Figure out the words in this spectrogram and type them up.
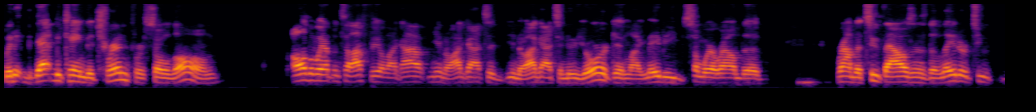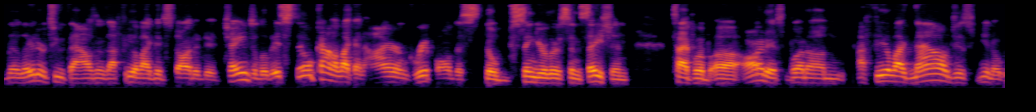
but it, that became the trend for so long all the way up until I feel like I, you know, I got to, you know, I got to New York and like maybe somewhere around the around the 2000s, the later two, the later 2000s, I feel like it started to change a little bit. It's still kind of like an iron grip on the, the singular sensation type of uh, artist, but um, I feel like now, just you know,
